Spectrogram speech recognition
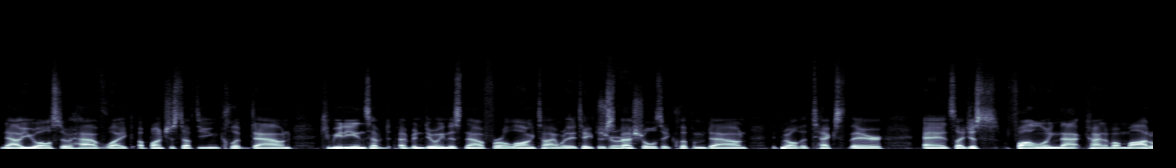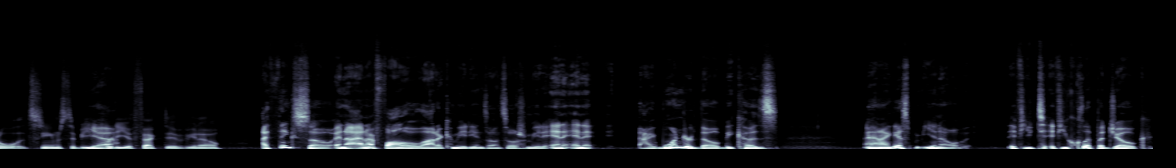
Now you also have like a bunch of stuff that you can clip down. Comedians have have been doing this now for a long time, where they take their Sure. specials, they clip them down, they put all the text there, and it's like just following that kind of a model. It seems to be Yeah. pretty effective, you know. I think so, and I and I follow a lot of comedians on social media, and and it, I wondered though because, and I guess you know if you t- if you clip a joke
